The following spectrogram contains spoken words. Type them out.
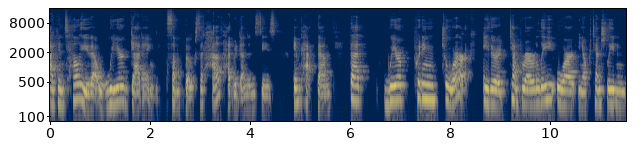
I can tell you that we're getting some folks that have had redundancies impact them that we're putting to work either temporarily or you know potentially even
